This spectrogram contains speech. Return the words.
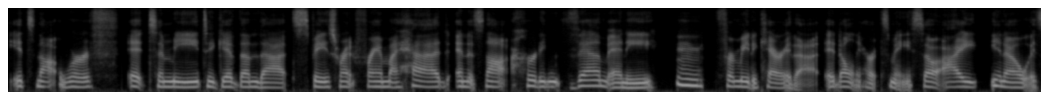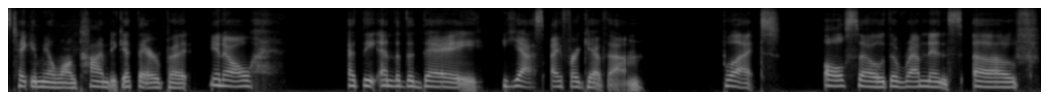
it's not worth it to me to give them that space rent frame my head and it's not hurting them any Mm. for me to carry that. It only hurts me. So I, you know, it's taken me a long time to get there. But, you know, at the end of the day, yes, I forgive them. But also the remnants of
